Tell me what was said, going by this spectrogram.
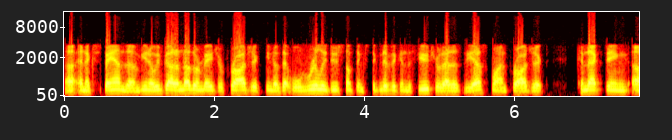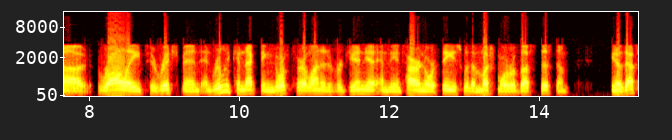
uh, and expand them. You know, we've got another major project, you know, that will really do something significant in the future. That is the S-Line project, connecting uh, Raleigh to Richmond and really connecting North Carolina to Virginia and the entire Northeast with a much more robust system. You know, that's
